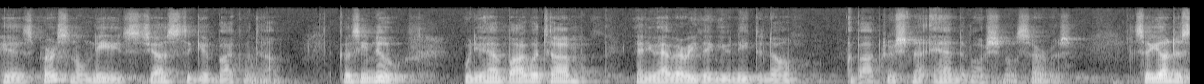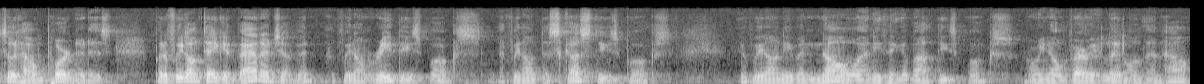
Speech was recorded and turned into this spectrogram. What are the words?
his personal needs just to give Bhagavatam. Because he knew when you have Bhagavatam, then you have everything you need to know about Krishna and devotional service. So you understood how important it is. But if we don't take advantage of it, if we don't read these books, if we don't discuss these books, if we don't even know anything about these books, or we know very little, then how,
